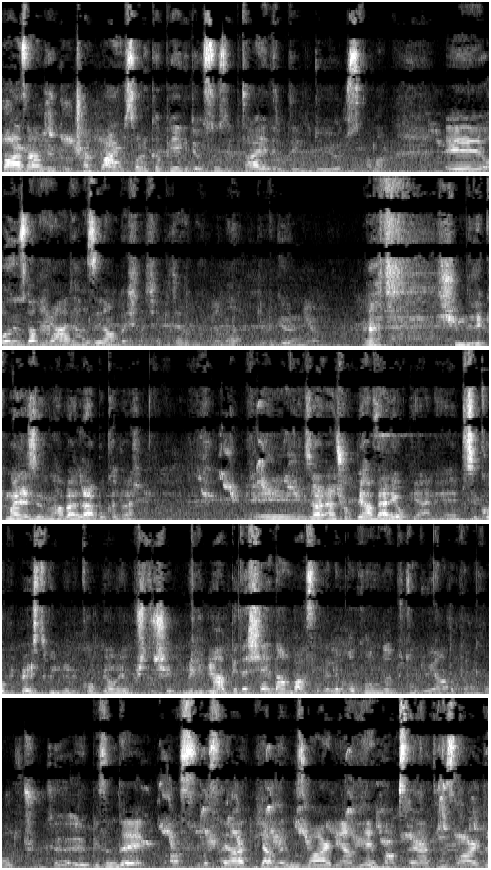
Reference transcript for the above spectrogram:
bazen diyor ki uçak var, sonra kapıya gidiyorsunuz, iptal edildiğini duyuyoruz falan. Ee, o yüzden herhalde Haziran başına çekeceğiz bu gibi görünüyor. Evet, şimdilik Malezya'dan haberler bu kadar. Ee, zaten çok bir haber yok yani. Hepsi copy paste günleri, kopyala yapıştır şeklinde gidiyor. Ha, bir de şeyden bahsedelim. O konuda bütün dünyada panik oldu çünkü. Ee, Bizim de aslında seyahat planlarımız vardı yani. Vietnam seyahatimiz vardı.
